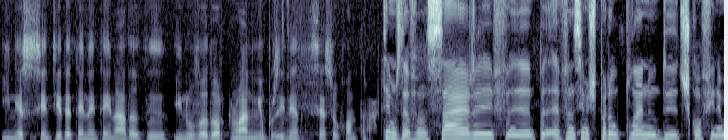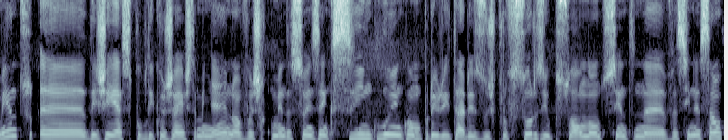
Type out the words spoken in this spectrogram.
e, nesse sentido, até nem tem nada de inovador, que não há nenhum presidente que dissesse o contrário. Temos de avançar. Eh, avancemos para o plano de desconfinamento. A DGS publicou já esta manhã novas recomendações em que se incluem como prioritários os professores e o pessoal não docente na vacinação.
